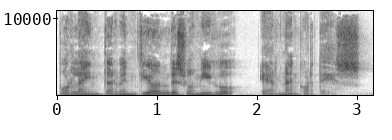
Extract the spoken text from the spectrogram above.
por la intervención de su amigo Hernán Cortés.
